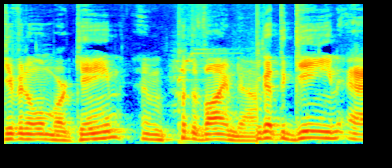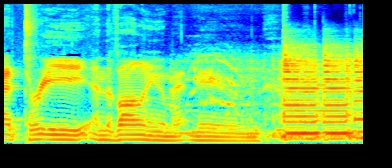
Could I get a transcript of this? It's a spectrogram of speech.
Try it a little more gain and put the volume down. We got the gain at 3 and the volume at noon.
